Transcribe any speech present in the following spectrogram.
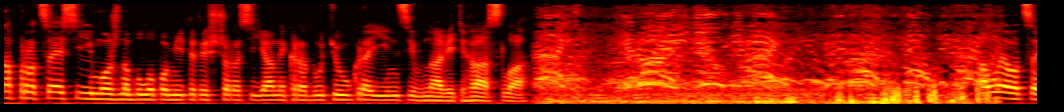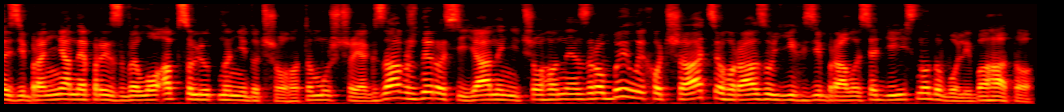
На процесії можна було помітити, що росіяни крадуть у українців навіть гасла. Але оце зібрання не призвело абсолютно ні до чого, тому що, як завжди, росіяни нічого не зробили, хоча цього разу їх зібралося дійсно доволі багато.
